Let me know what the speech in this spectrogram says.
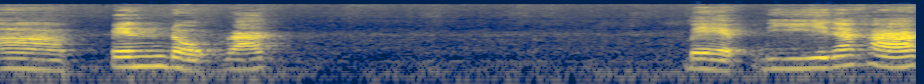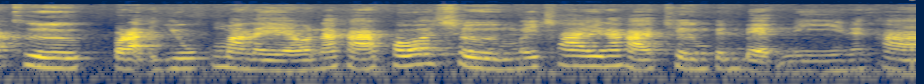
อ่า เป็นดอกรัก แบบนี้นะคะคือประยุกต์มาแล้วนะคะ เพราะว่าเชิงไม่ใช่นะคะ เชิงเป็นแบบนี้นะคะ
